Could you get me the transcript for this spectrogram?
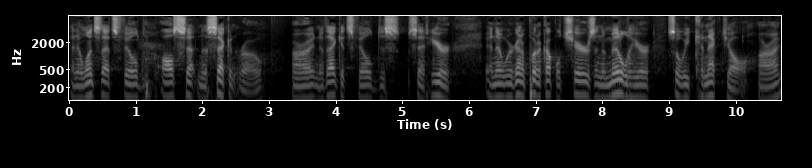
and then once that's filled, all sit in the second row. All right, and if that gets filled, just sit here, and then we're going to put a couple chairs in the middle here so we connect y'all. All right,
